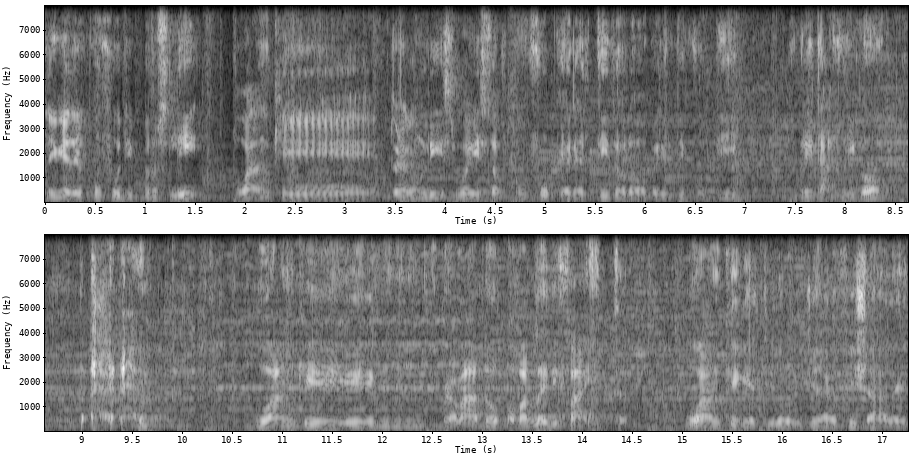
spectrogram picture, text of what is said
le vie del Kung Fu di Bruce Lee o anche Dragon Lee's Ways of Kung Fu che era il titolo per il DVD britannico o anche mm, Bravado of a Lady Fight o anche che è il titolo originale ufficiale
